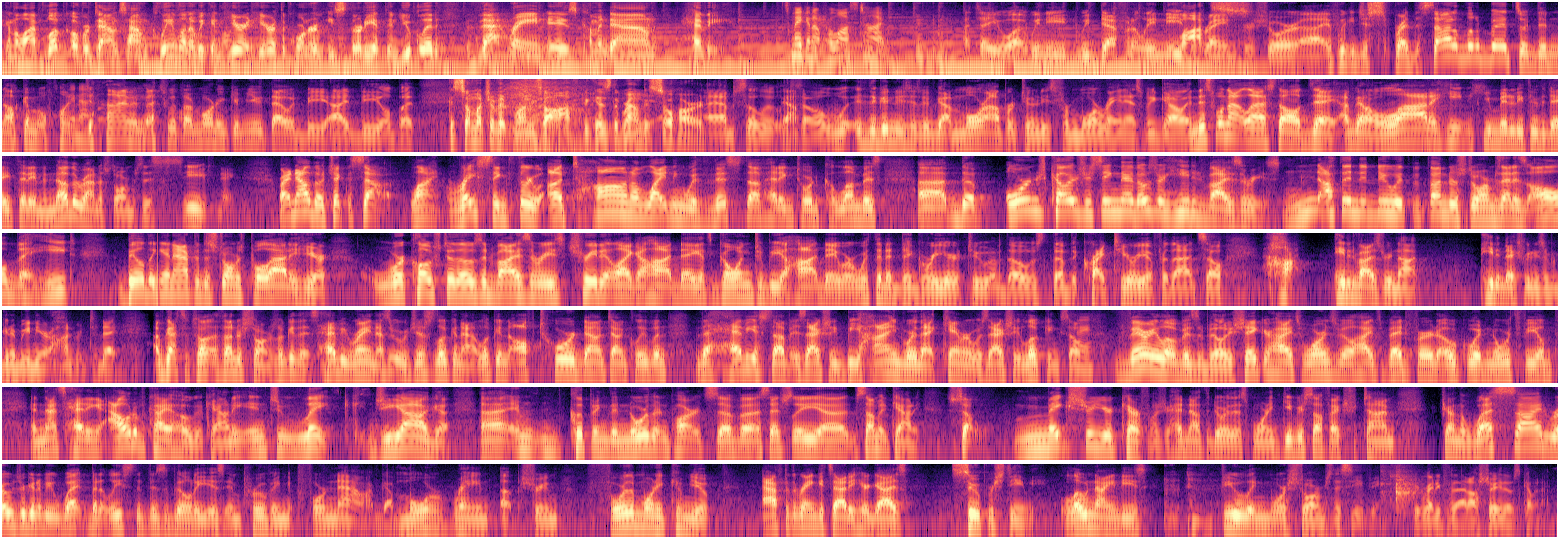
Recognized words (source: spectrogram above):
Taking a live look over downtown Cleveland, and we can hear it here at the corner of East 30th and Euclid. That rain is coming down heavy. It's making up for lost time. Mm-hmm. I tell you what, we need, we definitely need Lots. the rain for sure. Uh, if we could just spread this out a little bit so it didn't knock them at one know. time and mess with our morning commute, that would be ideal. But Because so much of it runs off because the ground is so hard. Absolutely. Yeah. So w- the good news is we've got more opportunities for more rain as we go. And this will not last all day. I've got a lot of heat and humidity through the day today and another round of storms this evening. Right now, though, check this out. Line racing through a ton of lightning with this stuff heading toward Columbus. Uh, the orange colors you're seeing there, those are heat advisories. Nothing to do with the thunderstorms. That is all the heat building in after the storms pull out of here. We're close to those advisories. Treat it like a hot day. It's going to be a hot day. We're within a degree or two of those, of the criteria for that. So hot. Heat advisory not. Heat index readings are going to be near 100 today. I've got some th- thunderstorms. Look at this heavy rain. That's what we were just looking at. Looking off toward downtown Cleveland. The heaviest stuff is actually behind where that camera was actually looking. So Okay. very low visibility. Shaker Heights, Warrensville Heights, Bedford, Oakwood, Northfield, and that's heading out of Cuyahoga County into Lake, Geauga, uh, and clipping the northern parts of uh, essentially uh, Summit County. So make sure you're careful as you're heading out the door this morning. Give yourself extra time. If you're on the west side, roads are going to be wet, but at least the visibility is improving for now. I've got more rain upstream for the morning commute. After the rain gets out of here, guys, super steamy, low 90s, fueling more storms this evening. Get ready for that. I'll show you those coming up.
